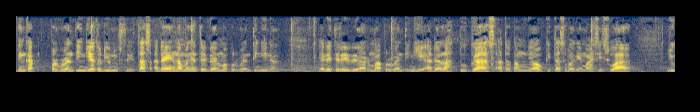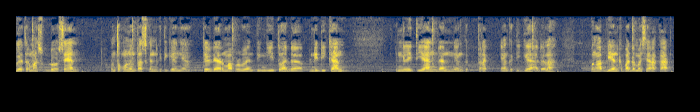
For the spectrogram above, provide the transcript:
tingkat perguruan tinggi atau di universitas ada yang namanya tridharma perguruan tinggi nah. Hmm. Jadi tridharma perguruan tinggi adalah tugas atau tanggung jawab kita sebagai mahasiswa juga termasuk dosen untuk menuntaskan ketiganya. Tridharma perguruan tinggi itu ada pendidikan, penelitian dan yang yang ketiga adalah pengabdian kepada masyarakat.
